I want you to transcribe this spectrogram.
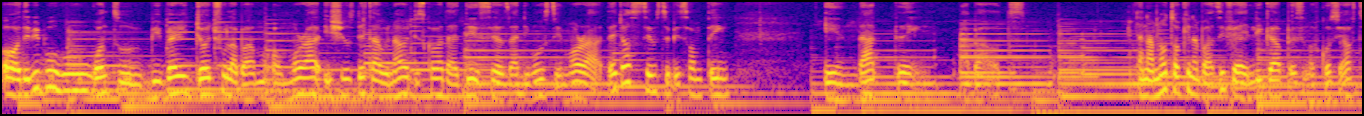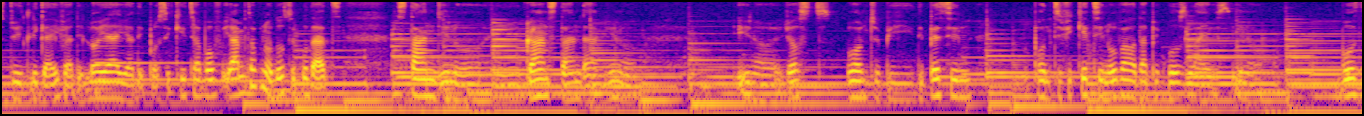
Or the people who want to be very judgeful about moral issues later will now discover that themselves are the most immoral. There just seems to be something in that thing about and I'm not talking about if you're a legal person, of course, you have to do it legal. If you're the lawyer, you're the prosecutor. But I'm talking about those people that stand, you know, grandstand and, you know, you know, just want to be the person pontificating over other people's lives, you know, both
